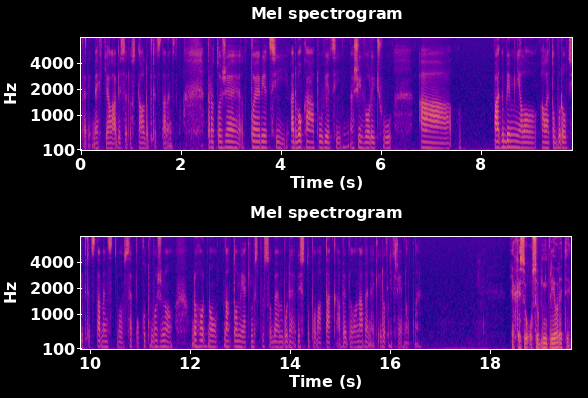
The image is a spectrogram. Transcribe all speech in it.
tedy nechtěla, aby se dostal do představenstva, protože to je věcí advokátů, věcí našich voličů a pak by mělo ale to budoucí představenstvo se pokud možno dohodnout na tom, jakým způsobem bude vystupovat tak, aby bylo navenek i dovnitř jednotné. Jaké jsou osobní priority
